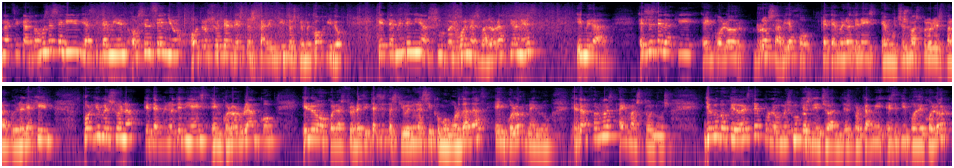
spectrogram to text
Venga chicas, vamos a seguir y así también os enseño otro suéter de estos calentitos que me he cogido que también tenía súper buenas valoraciones. Y mirad, es este de aquí en color rosa viejo, que también lo tenéis en muchos más colores para poder elegir, porque me suena que también lo teníais en color blanco y luego con las florecitas estas que vienen así como bordadas en color negro. De todas formas hay más tonos. Yo me he cogido este por lo mismo que os he dicho antes, porque a mí este tipo de color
